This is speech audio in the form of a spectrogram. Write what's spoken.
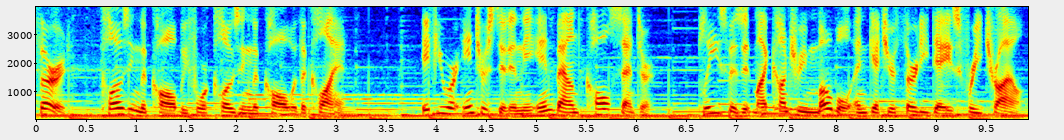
Third, closing the call before closing the call with the client. If you are interested in the inbound call center, please visit My Country Mobile and get your 30 days free trial.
